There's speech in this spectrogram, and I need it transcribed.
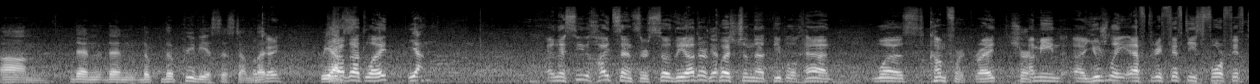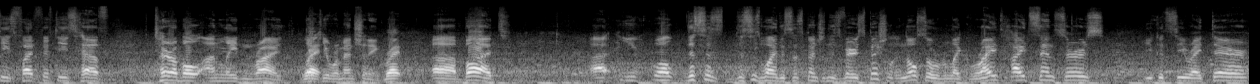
um, than, than the, the previous system. Okay. But we have, that light, Yeah, and I see the height sensors. So the other Yep. question that people had was comfort, right? Sure. I mean, uh, usually F350s, 450s, 550s have terrible unladen ride, like you were mentioning. right. Uh, but uh, you, well, this is this is why the suspension is very special, and also like right height sensors, you could see right there.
